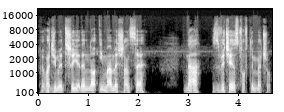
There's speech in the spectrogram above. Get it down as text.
prowadzimy 3-1, no i mamy szansę na zwycięstwo w tym meczu.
